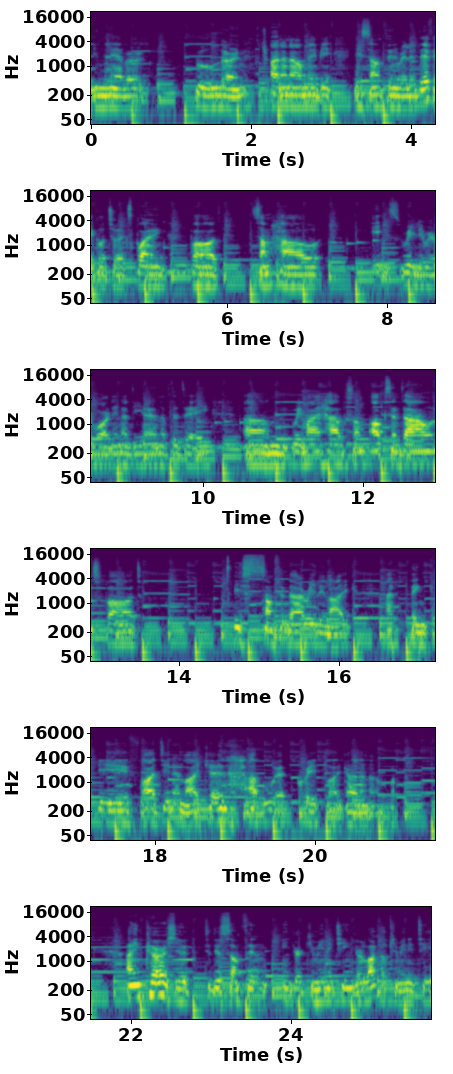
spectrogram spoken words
you never will learn. I don't know maybe it's something really difficult to explain but somehow it's really rewarding at the end of the day. Um, we might have some ups and downs but it's something that I really like I think if I didn't like it, I would quit, like, I don't know. I encourage you to do something in your community, in your local community.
